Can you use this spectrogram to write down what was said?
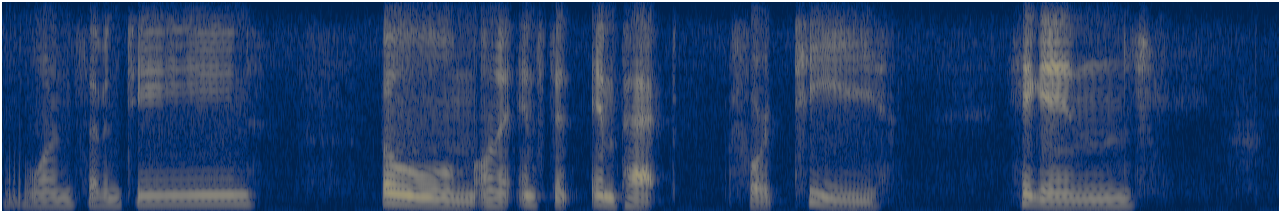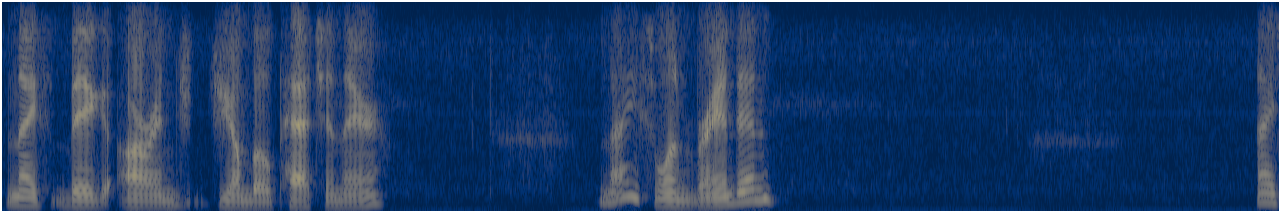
117. Boom. On an instant impact for T. Higgins. Nice big orange jumbo patch in there. Nice one, Brandon. Nice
